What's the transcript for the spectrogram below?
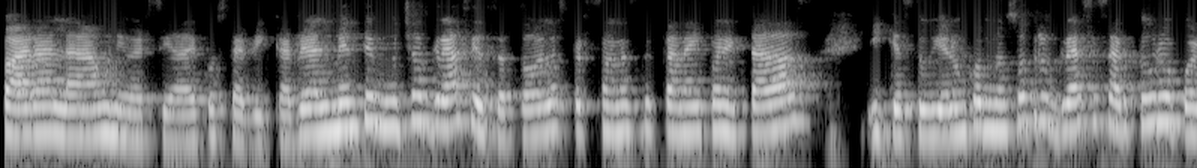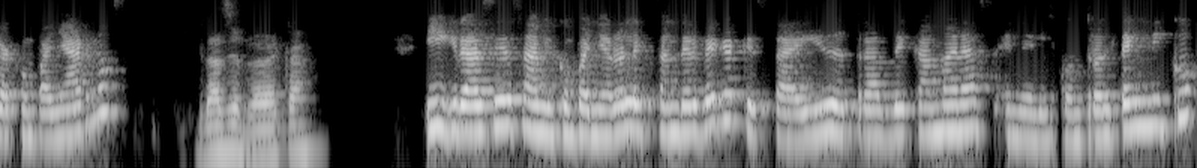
para la Universidad de Costa Rica. Realmente muchas gracias a todas las personas que están ahí conectadas y que estuvieron con nosotros. Gracias Arturo por acompañarnos. Gracias Rebeca. Y gracias a mi compañero Alexander Vega, que está ahí detrás de cámaras en el control técnico.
